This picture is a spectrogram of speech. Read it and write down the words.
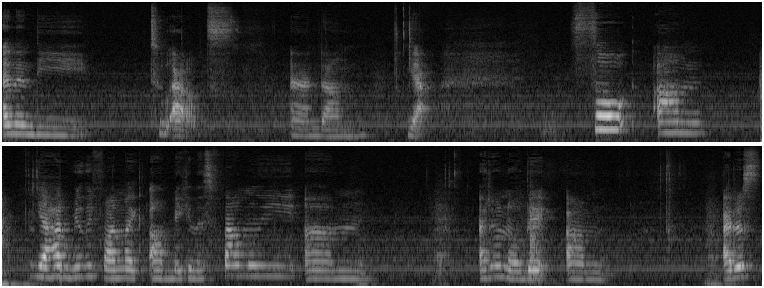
And then the two adults and um yeah. So um yeah i had really fun like um making this family um i don't know they um i just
